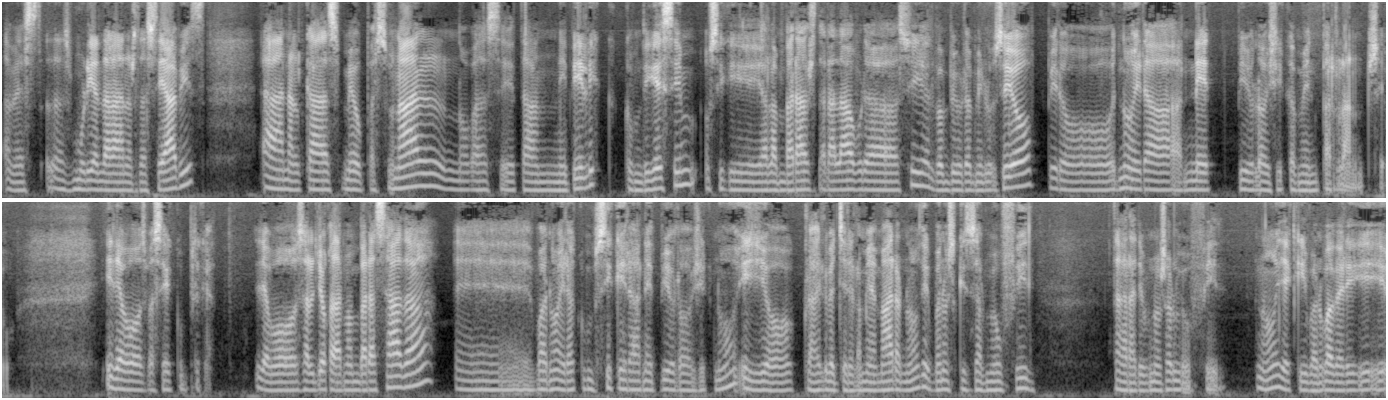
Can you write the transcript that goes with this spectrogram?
A més, es morien de ganes de ser avis. En el cas meu personal no va ser tan idíl·lic, com diguéssim. O sigui, a l'embaràs de la Laura sí, el vam viure amb il·lusió, però no era net biològicament parlant seu. I llavors va ser complicat. Llavors, al jo quedar-me embarassada, eh, bueno, era com si que era net biològic, no? I jo, clar, li vaig dir a la meva mare, no? Dic, bueno, és que és el meu fill. t'agradi o no és el meu fill, no? I aquí, bueno, va haver-hi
